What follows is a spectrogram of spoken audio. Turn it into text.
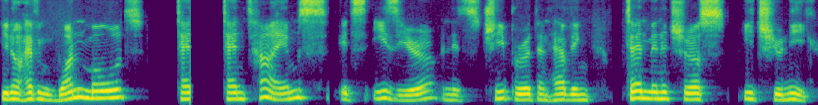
you know, having one mold 10, 10 times, it's easier and it's cheaper than having 10 miniatures each unique.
